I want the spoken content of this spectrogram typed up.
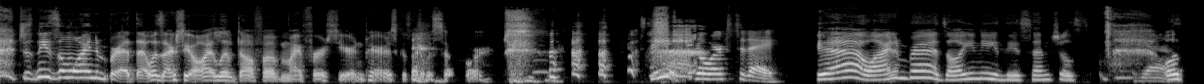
Just need some wine and bread. That was actually all I lived off of my first year in Paris because I was so poor. See, it still works today. yeah, wine and bread's all you need, the essentials. Yeah. Well,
